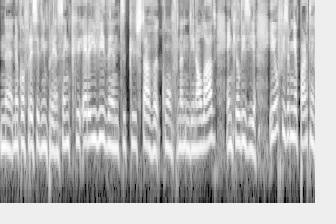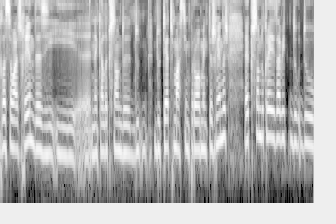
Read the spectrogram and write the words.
na- na conferência de imprensa, em que era evidente que estava com o Fernando Medina ao lado, em que ele dizia: Eu fiz a minha parte em relação às rendas e, e, ah, naquela questão de- do, do teto máximo para o aumento das rendas, a questão do crédito, do, do-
